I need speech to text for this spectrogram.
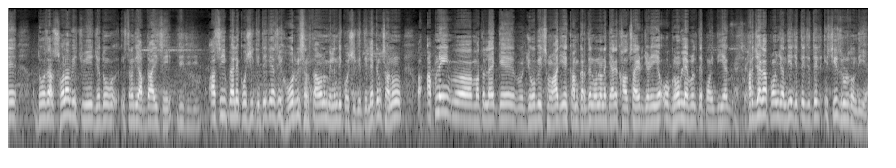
2016 ਵਿੱਚ ਵੀ ਜਦੋਂ ਇਸ ਤਰ੍ਹਾਂ ਦੀ ਆਪਦਾ ਆਈ ਸੀ ਜੀ ਜੀ ਜੀ। ਅਸੀਂ ਪਹਿਲੇ ਕੋਸ਼ਿਸ਼ ਕੀਤੀ ਕਿ ਅਸੀਂ ਹੋਰ ਵੀ ਸੰਸਥਾਵਾਂ ਨੂੰ ਮਿਲਣ ਦੀ ਕੋਸ਼ਿਸ਼ ਕੀਤੀ ਲੇਕਿਨ ਸਾਨੂੰ ਆਪਣੇ ਹੀ ਮਤਲਬ ਹੈ ਕਿ ਜੋ ਵੀ ਸਮਾਜ ਇਹ ਕੰਮ ਕਰਦੇ ਨੇ ਉਹਨਾਂ ਨੇ ਕਿਹਾ ਕਿ ਖਾਲਸਾ ਏਡ ਜਿਹੜੀ ਹੈ ਉਹ ਗਰਾਊਂਡ ਲੈਵਲ ਤੇ ਪਹੁੰਚਦੀ ਹੈ ਹਰ ਜਗ੍ਹਾ ਪਹੁੰਚ ਜਾਂਦੀ ਹੈ ਜਿੱਥੇ ਜਿੱਥੇ ਇਸ ਚੀਜ਼ ਜ਼ਰੂਰਤ ਹੁੰਦੀ ਹੈ।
